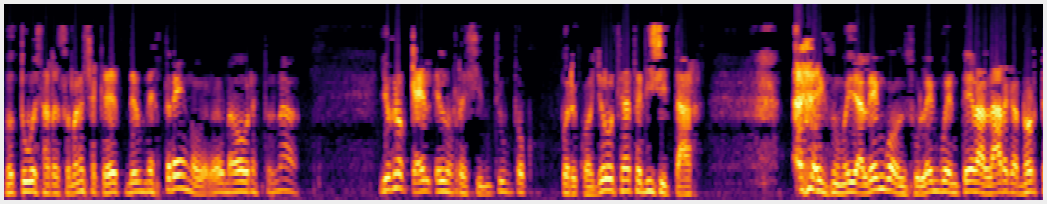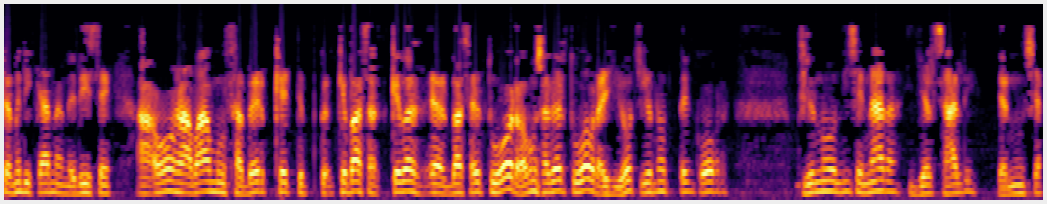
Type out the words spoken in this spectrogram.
no tuvo esa resonancia que de un estreno, ¿verdad? Una obra estrenada. Yo creo que él, él lo resintió un poco, pero cuando yo lo fui a felicitar, en su media lengua, en su lengua entera larga norteamericana, me dice, ahora vamos a ver qué, qué, vas a, qué va, va, a ser tu obra, vamos a ver tu obra. Y yo, yo no tengo obra, yo no dice nada, y él sale y anuncia,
